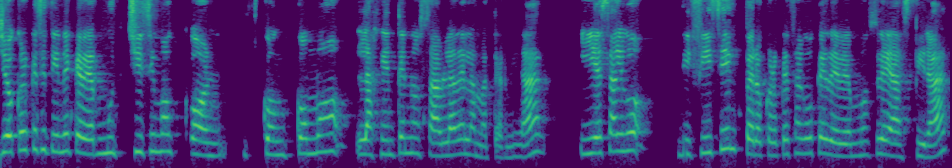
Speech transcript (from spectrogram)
yo creo que sí tiene que ver muchísimo con, con cómo la gente nos habla de la maternidad. Y es algo difícil, pero creo que es algo que debemos de aspirar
